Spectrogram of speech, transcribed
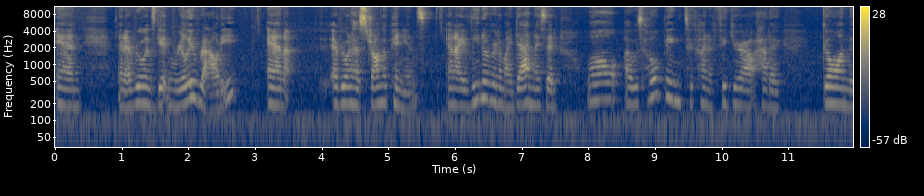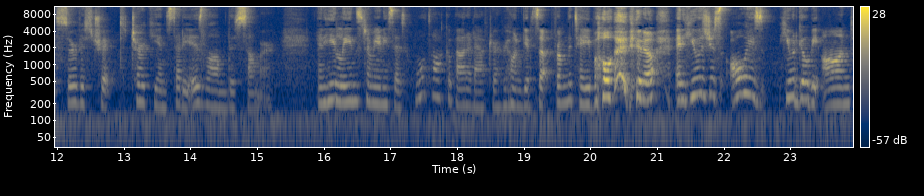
and, and everyone's getting really rowdy, and everyone has strong opinions. And I lean over to my dad and I said, Well, I was hoping to kind of figure out how to go on this service trip to Turkey and study Islam this summer. And he leans to me and he says, We'll talk about it after everyone gets up from the table, you know? And he was just always, he would go beyond,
